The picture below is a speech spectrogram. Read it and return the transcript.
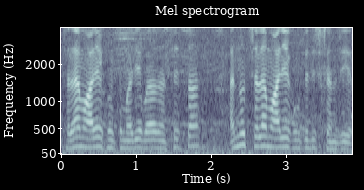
السلام عليكم أنتم هذه براذر اند النوت السلام عليكم تديش خنزير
